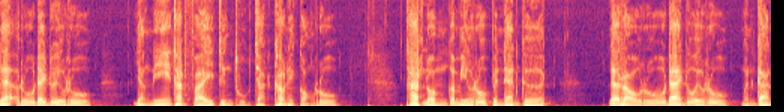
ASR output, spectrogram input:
และรู้ได้ด้วยรูป อย่างนี้ธาตุไฟจึงถูกจัดเข้าในกล่องรูป ธาตุลมก็มีรูปเป็นแดนเกิด และเรารู้ได้ด้วยรูปเหมือนกัน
